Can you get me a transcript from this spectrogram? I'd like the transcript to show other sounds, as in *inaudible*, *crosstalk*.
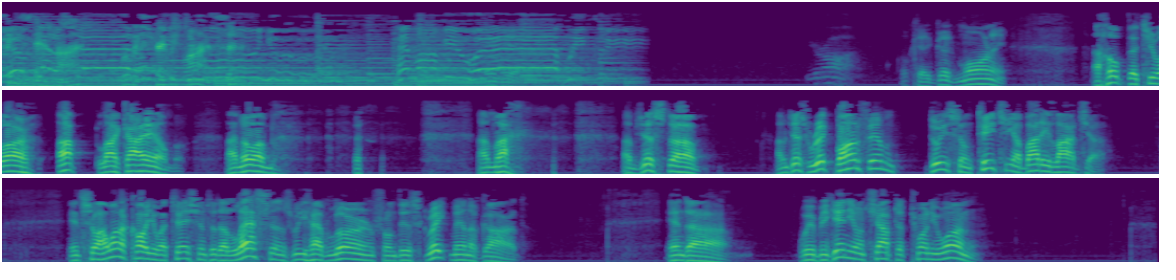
Please stand by. We'll be streaming live soon. Okay, good morning. I hope that you are up like I am. I know I'm. *laughs* I'm. Uh, I'm just. Uh, I'm just Rick Bonfim doing some teaching about Elijah. And so I want to call your attention to the lessons we have learned from this great man of God. And uh, we're beginning on chapter 21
